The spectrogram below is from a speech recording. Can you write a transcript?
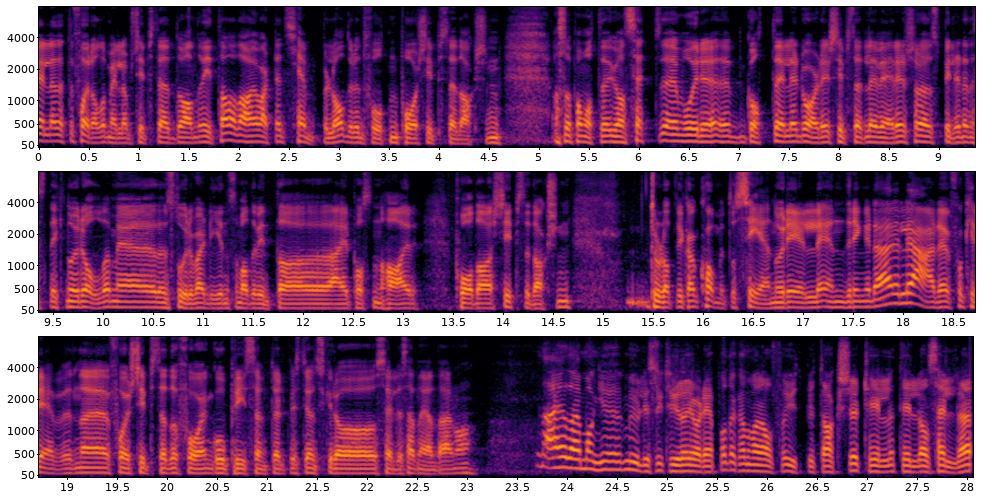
hele dette forholdet mellom Skipsted og Andvita, det har jo vært et kjempelodd rundt foten på Skipsted-aksjen. Altså på en måte, Uansett eh, hvor eh, godt eller dårlig Skipsted leverer, så spiller det nesten ikke noen rolle med den store verdien som Adevinta-eierposten har på da Skipsted-aksjen. Tror du at vi kan komme til å se noen reelle endringer der, eller er det for krevende for Skipsted å få en god pris eventuelt hvis de ønsker å selge seg ned der nå? Nei, Det er mange mulige strukturer å gjøre det på. Det kan være alt fra utbytteaksjer til, til, å selge.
